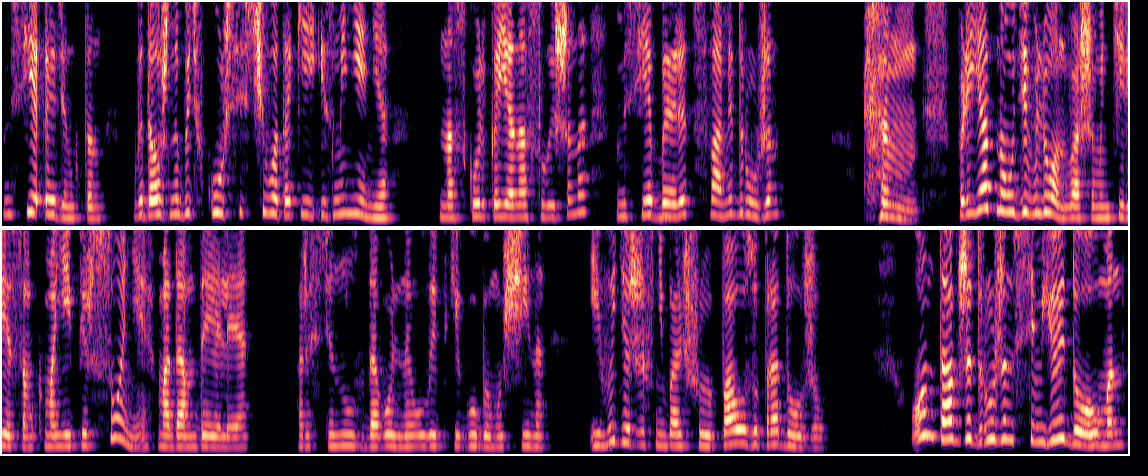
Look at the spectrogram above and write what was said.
«Мсье Эдингтон, вы должны быть в курсе, с чего такие изменения. Насколько я наслышана, мсье Берет с вами дружен». «Хм, приятно удивлен вашим интересом к моей персоне, мадам Делия», растянул в довольной улыбке губы мужчина и, выдержав небольшую паузу, продолжил. «Он также дружен с семьей Доуман,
